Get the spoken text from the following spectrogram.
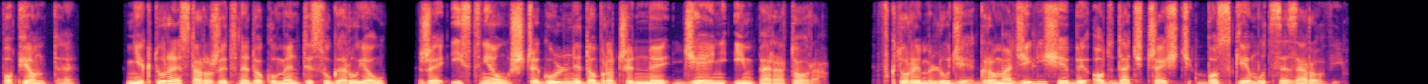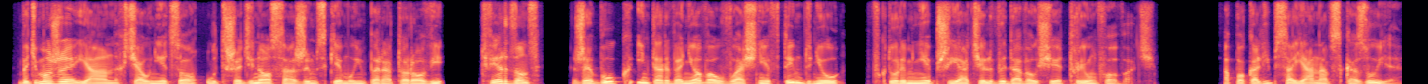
Po piąte, niektóre starożytne dokumenty sugerują, że istniał szczególny dobroczynny dzień imperatora, w którym ludzie gromadzili się, by oddać cześć boskiemu Cezarowi. Być może Jan chciał nieco utrzeć nosa rzymskiemu imperatorowi, twierdząc, że Bóg interweniował właśnie w tym dniu, w którym nieprzyjaciel wydawał się triumfować. Apokalipsa Jana wskazuje,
